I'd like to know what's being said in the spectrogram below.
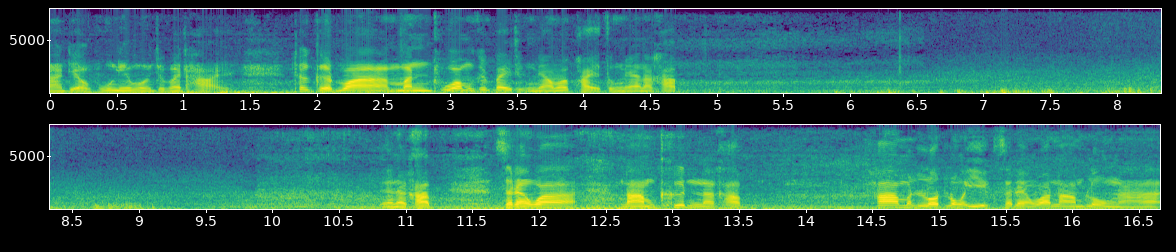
นะ เดี๋ยวพรุ่งนี้ผมจะมาถ่าย ถ้าเกิดว่ามันท่วมขึ้นไปถึงแนวไม้ไผ่ตรงนี้นะครับ เนี่ยนะครับ แสดงว่าน้ำขึ้นนะครับ ถ้ามันลดลงอีก แสดงว่าน้ำลงนะฮะ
